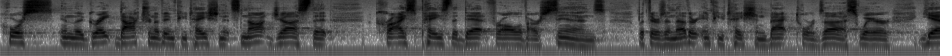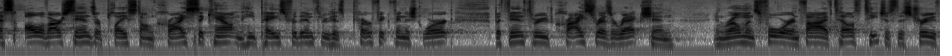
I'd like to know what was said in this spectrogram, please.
Of course, in the great doctrine of imputation, it's not just that Christ pays the debt for all of our sins, but there's another imputation back towards us where, yes, all of our sins are placed on Christ's account and he pays for them through his perfect finished work, but then through Christ's resurrection, in Romans 4 and 5 tell us, teach us this truth.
